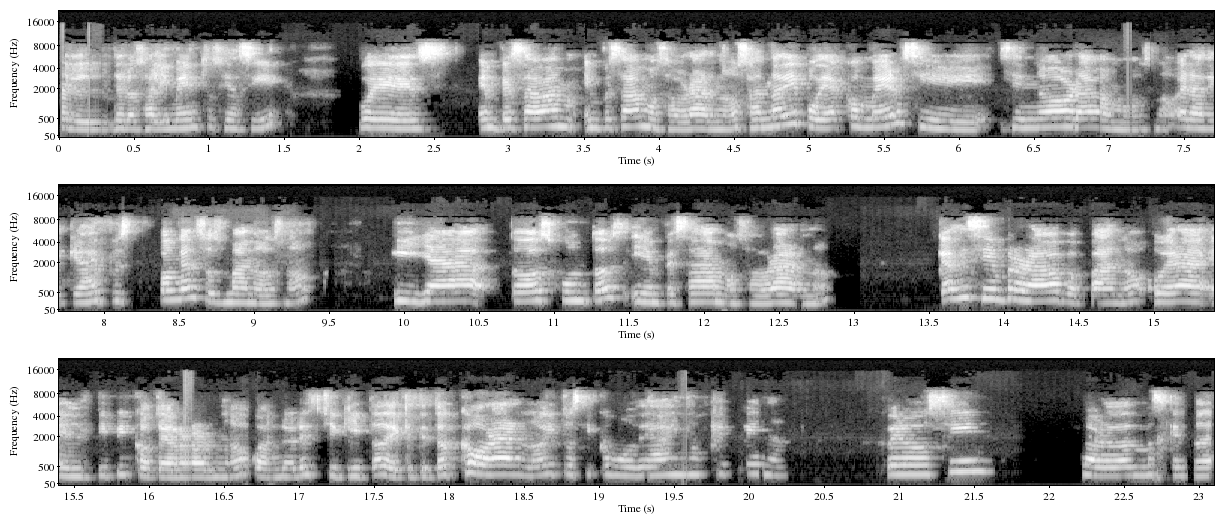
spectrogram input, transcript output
de los alimentos y así, pues empezaban, empezábamos a orar, ¿no? O sea, nadie podía comer si, si no orábamos, ¿no? Era de que, ay, pues pongan sus manos, ¿no? Y ya todos juntos y empezábamos a orar, ¿no? Casi siempre oraba papá, ¿no? O era el típico terror, ¿no? Cuando eres chiquito de que te toca orar, ¿no? Y tú así como de, ay, no, qué pena. Pero sí, la verdad, más que nada,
